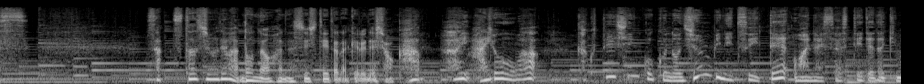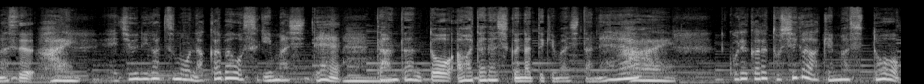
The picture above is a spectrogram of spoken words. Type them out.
す。さあスタジオではどんなお話ししていただけるでしょうか？はい、はい。今日は確定申告の準備についてお話しさせていただきます。はい。えー12月も半ばを過ぎまして、うん。だんだんと慌ただしくなってきましたね、はい。これから年が明けますとあっ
